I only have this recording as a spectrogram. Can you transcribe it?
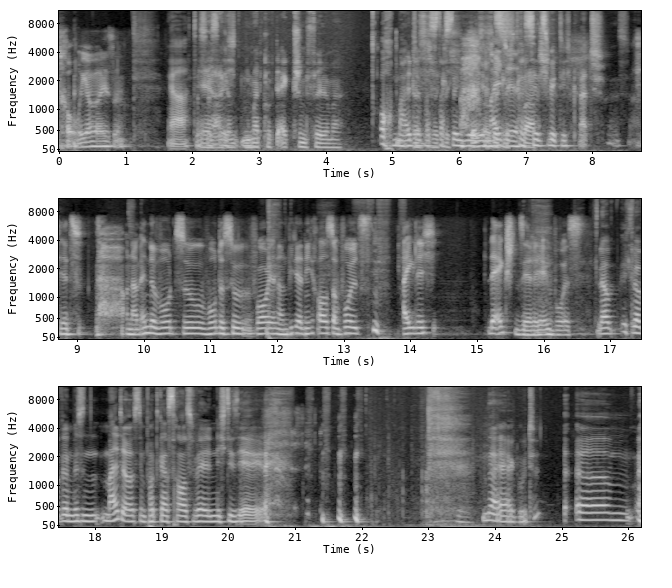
traurigerweise. Ja, das ja, ist echt. niemand guckt Actionfilme. Och, Malte, Das was ist das wirklich- denn hier das? Malte. Das, ist- das ist Quatsch. jetzt wirklich Quatsch. Jetzt, und am Ende wurdest du, wurdest du Warrior dann wieder nicht raus, obwohl es eigentlich eine Action-Serie irgendwo ist. Ich glaube, ich glaub, wir müssen Malte aus dem Podcast rauswählen, nicht die Serie. naja, gut. Ähm,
